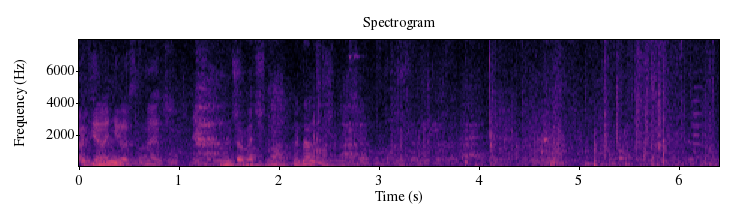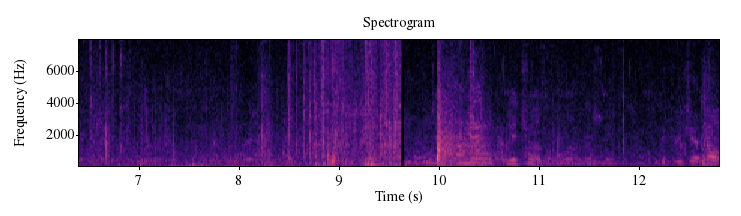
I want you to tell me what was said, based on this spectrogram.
А где она делась, знаешь? Это Там я. Ты ключи отдал?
